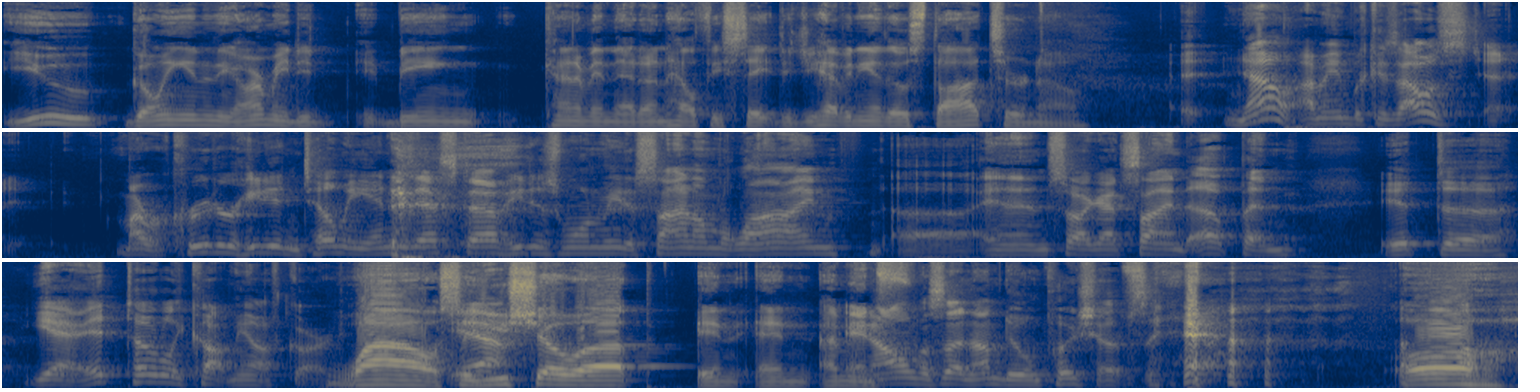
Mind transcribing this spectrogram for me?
You going into the army, did being kind of in that unhealthy state, did you have any of those thoughts or no? No, I mean because I was uh, my recruiter. He didn't tell me any of that stuff. He just wanted me to sign on the line, uh, and so I got signed up, and it uh, yeah, it totally caught me off guard. Wow. So Yeah. you show up and and I mean, And all of a sudden, I'm doing push-ups. oh,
